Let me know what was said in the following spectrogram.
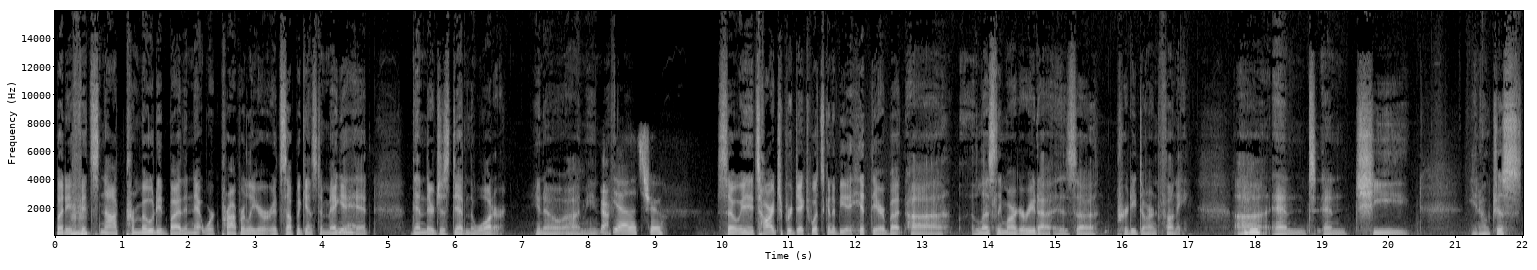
but if mm-hmm. it's not promoted by the network properly or it's up against a mega mm. hit then they're just dead in the water you know uh, i mean yeah. yeah that's true so it's hard to predict what's going to be a hit there but uh, leslie margherita is uh, pretty darn funny uh, mm-hmm. and and she you know just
